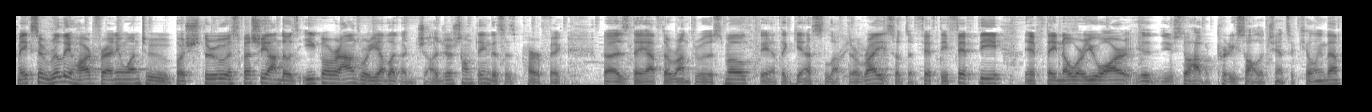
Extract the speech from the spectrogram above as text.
Makes it really hard for anyone to push through, especially on those eco rounds where you have like a judge or something. This is perfect because they have to run through the smoke. They have to guess left or right. So it's a 50-50. If they know where you are, you still have a pretty solid chance of killing them.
